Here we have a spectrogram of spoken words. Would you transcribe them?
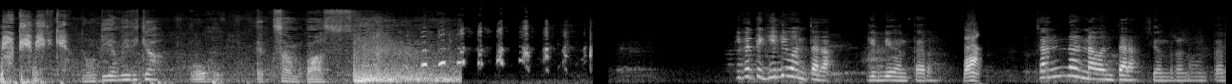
ನೋಟಿ ಅಮೇರಿಕಾ ನೋಟಿ ಅಮೇರಿಕಾ ಓಹೋ ಎಕ್ಸಾಮ್ ಪಾಸ್ ಇವತ್ತಿಗೆ ಗಿಲ್ಲಿ ಒಂಥರ ಗಿಲ್ಲಿ ಒಂಥರ ಚಂದಣ್ಣ ಒಂಥರ ಚಂದ್ರನ ಒಂಥರ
